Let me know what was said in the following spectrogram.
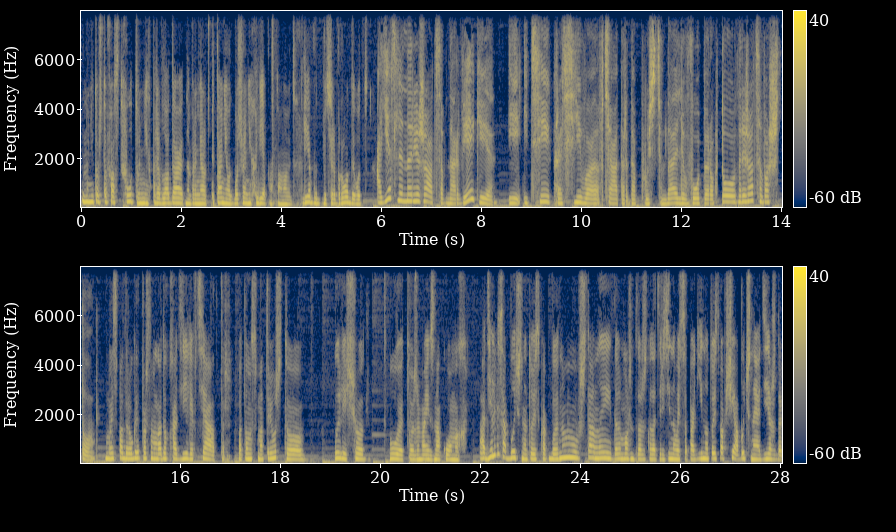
Ну, не то, что фастфуд, у них преобладает, например, вот питание, вот больше они хлеб становится. Хлеб, вот, бутерброды, вот. А если наряжаться в Норвегии, и идти красиво в театр, допустим, да, или в оперу, то наряжаться во что? Мы с подругой в прошлом году ходили в театр. Потом смотрю, что были еще двое тоже моих знакомых Оделись обычно, то есть как бы, ну, штаны, да, можно даже сказать, резиновые сапоги, ну, то есть вообще обычная одежда.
